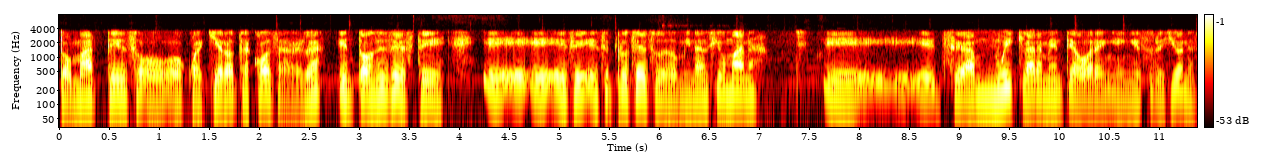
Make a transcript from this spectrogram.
tomates o, cualquier otra cosa, ¿verdad? Entonces, este, eh, eh, ese, ese proceso de dominancia humana eh, se da muy claramente ahora en, estas regiones.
